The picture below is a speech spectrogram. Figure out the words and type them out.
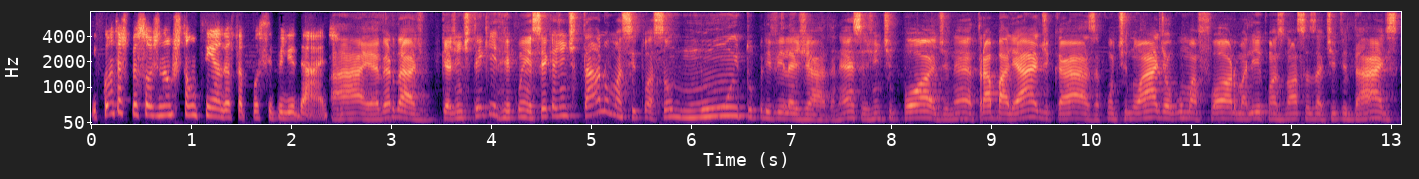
e quantas pessoas não estão tendo essa possibilidade? Ah, é verdade. Porque a gente tem que reconhecer que a gente está numa situação muito privilegiada, né? Se a gente pode né, trabalhar de casa, continuar de alguma forma ali com as nossas atividades,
